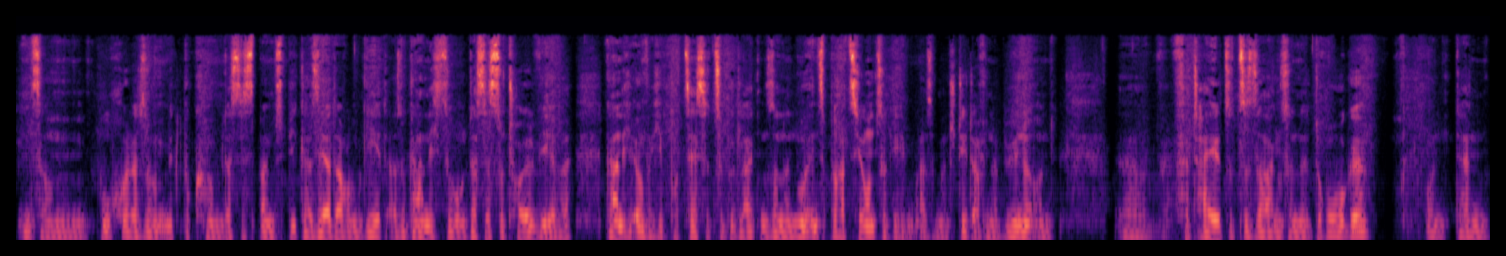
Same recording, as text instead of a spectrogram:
in so einem Buch oder so mitbekommen, dass es beim Speaker sehr darum geht, also gar nicht so, und dass es so toll wäre, gar nicht irgendwelche Prozesse zu begleiten, sondern nur Inspiration zu geben. Also man steht auf einer Bühne und äh, verteilt sozusagen so eine Droge und dann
